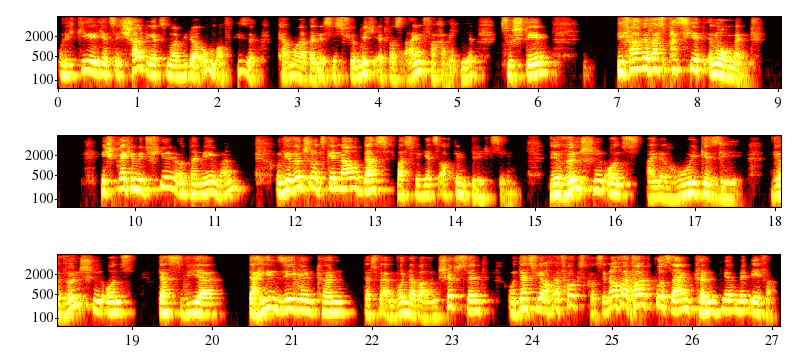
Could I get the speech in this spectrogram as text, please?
und ich gehe jetzt, ich schalte jetzt mal wieder um auf diese Kamera, dann ist es für mich etwas einfacher hier zu stehen. Die Frage, was passiert im Moment? Ich spreche mit vielen Unternehmern und wir wünschen uns genau das, was wir jetzt auf dem Bild sehen. Wir wünschen uns eine ruhige See. Wir wünschen uns, dass wir dahin segeln können, dass wir ein wunderbares Schiff sind und dass wir auf Erfolgskurs sind. Auf Erfolgskurs sein können wir mit Eva.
